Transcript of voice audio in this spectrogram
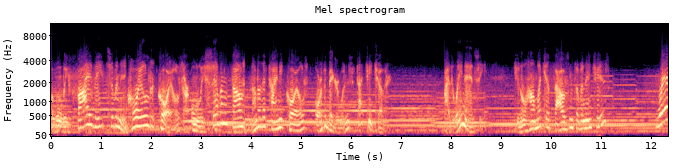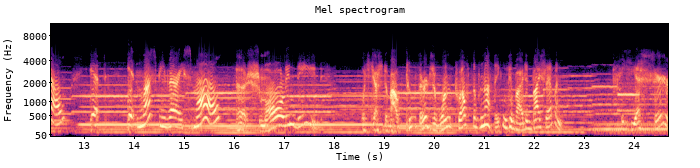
of only five-eighths of an inch. Coiled coils are only 7,000. None of the tiny coils or the bigger ones touch each other. By the way, Nancy, do you know how much a thousandth of an inch is? Well, it it must be very small. Uh, small indeed. Which just about two-thirds of one-twelfth of nothing divided by seven. yes, sir.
